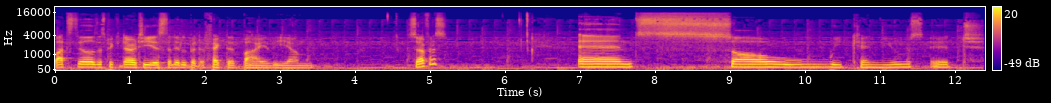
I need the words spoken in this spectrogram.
but still the specularity is a little bit affected by the um, surface. And so we can use it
